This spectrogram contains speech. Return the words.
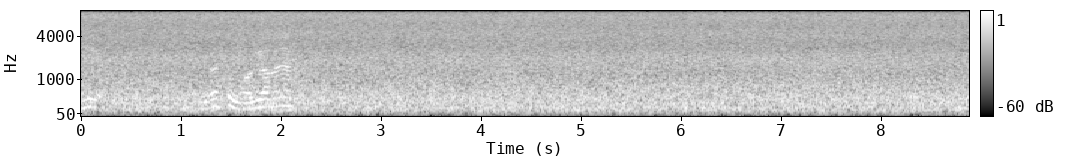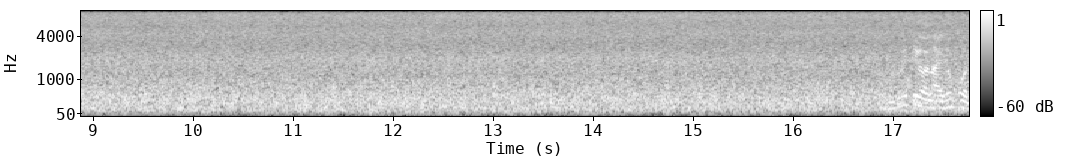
นี่นี่ก็สูงเอาเรื่องแล้วเนี่ย ผมไม่เจ ออะไรทุกคน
